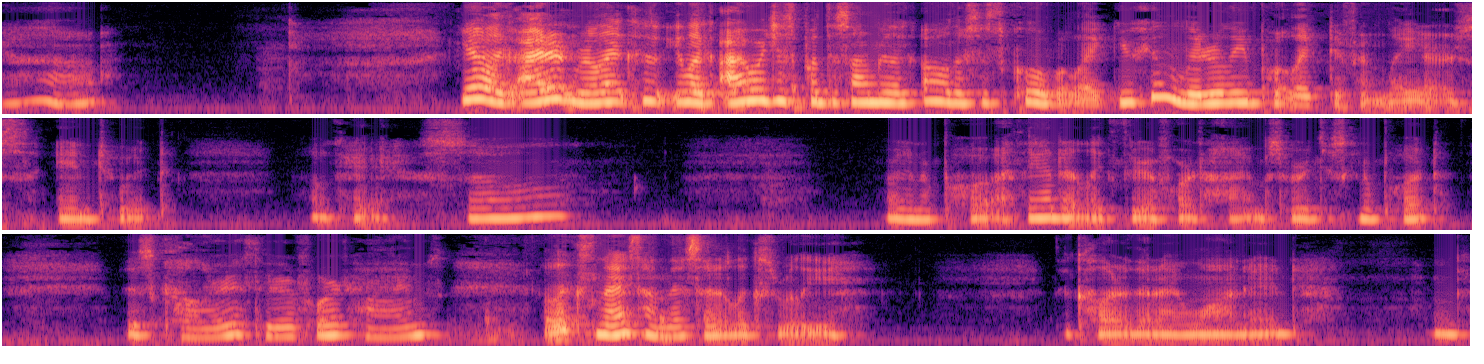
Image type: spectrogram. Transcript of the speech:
Yeah. Yeah, like I didn't realize, cause like I would just put this on and be like, oh, this is cool. But like you can literally put like different layers into it. Okay, so we're gonna put, I think I did like three or four times. So we're just gonna put this color three or four times. It looks nice on this side. It looks really the color that I wanted. Okay.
